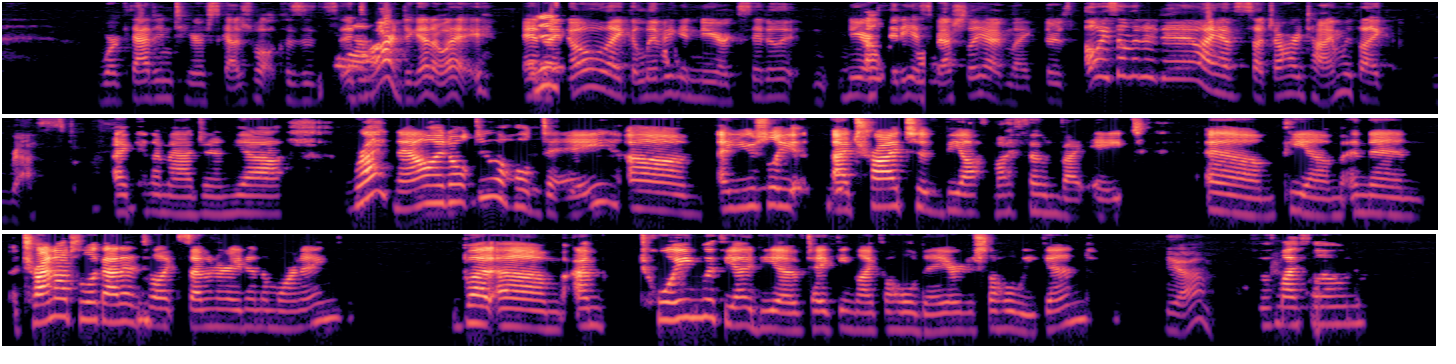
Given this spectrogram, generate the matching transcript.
work that into your schedule? Because it's yeah. it's hard to get away. And I know like living in New York City New York oh, City especially, I'm like, there's always something to do. I have such a hard time with like rest. I can imagine. Yeah. Right now I don't do a whole day. Um I usually I try to be off my phone by eight um PM and then I try not to look at it until like seven or eight in the morning. But um I'm toying with the idea of taking like a whole day or just a whole weekend. Yeah. With my phone.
